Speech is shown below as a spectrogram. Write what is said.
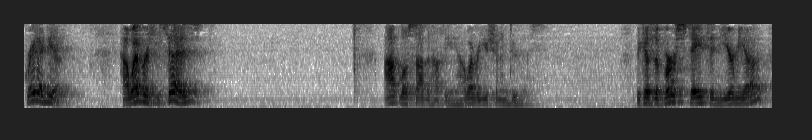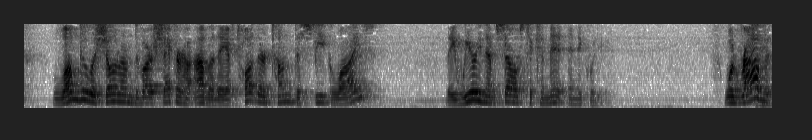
Great idea. However, he says. However, you shouldn't do this. Because the verse states in Yirmiyah Lamdu lashonam dvar sheker ha'ava. They have taught their tongue to speak lies. They weary themselves to commit iniquity. What Rav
